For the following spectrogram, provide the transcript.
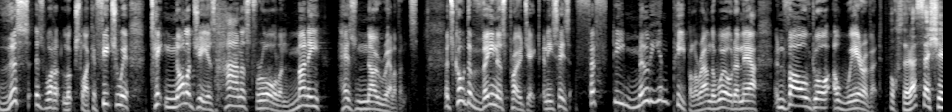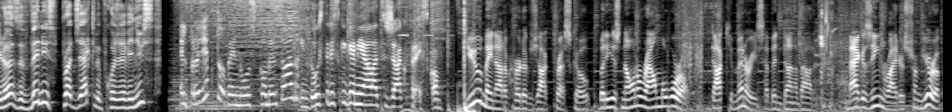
This is what it looks like, a future where technology is harnessed for all and money has no relevance. It's called the Venus Project, and he says 50 million people around the world are now involved or aware of it. Pour cela, sachez-le, The Venus Project, le projet Venus. El proyecto Venus comenzó al... Industrijski genijalac Jacques Fresco. You may not have heard of Jacques Fresco, but he is known around the world. Documentaries have been done about him. Magazine writers from Europe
